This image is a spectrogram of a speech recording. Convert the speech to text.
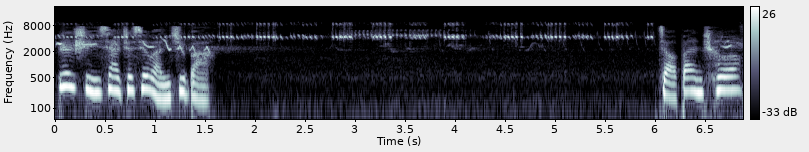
认识一下这些玩具吧。搅拌车、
